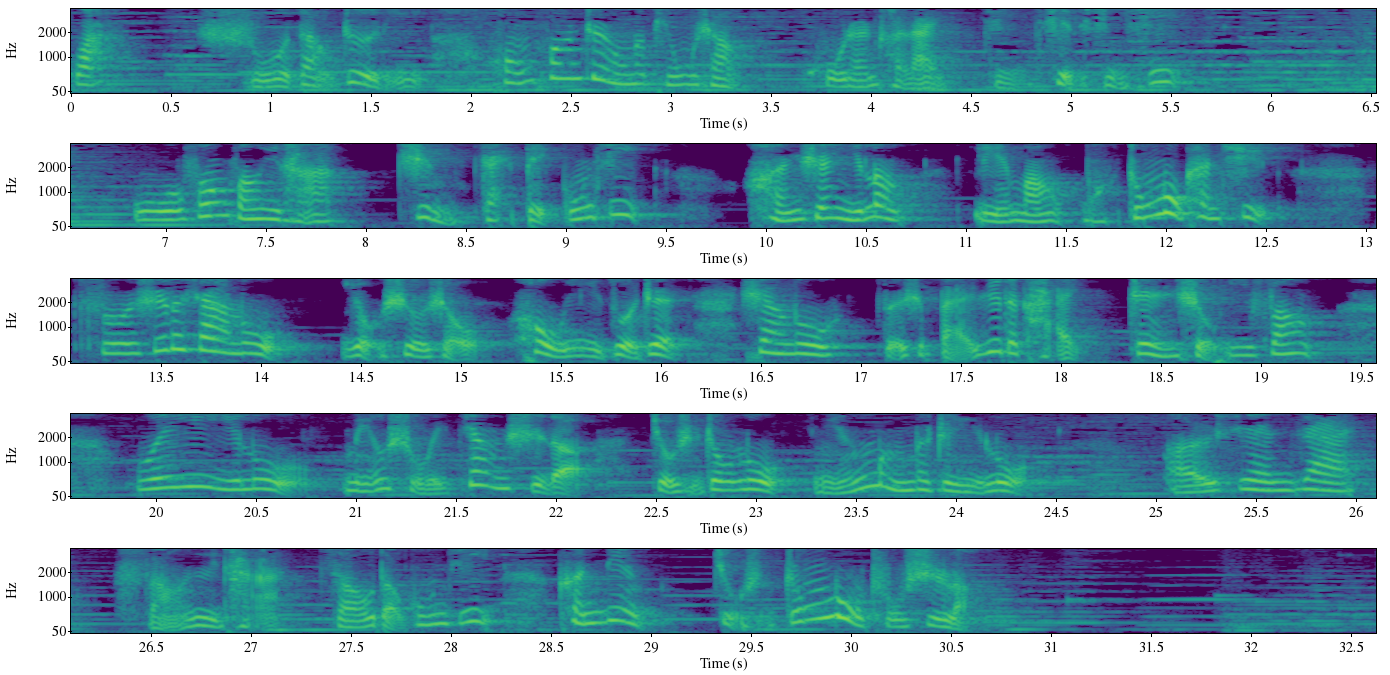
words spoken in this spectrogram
话说到这里，红方阵容的屏幕上忽然传来急切的信息：我方防御塔正在被攻击。寒山一愣，连忙往中路看去。此时的下路有射手后羿坐镇，上路则是白月的凯镇守一方。唯一一路没有守卫将士的，就是中路柠檬的这一路。而现在防御塔遭到攻击，肯定就是中路出事了。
